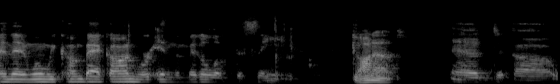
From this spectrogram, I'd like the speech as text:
And then when we come back on, we're in the middle of the scene. Got it. And uh,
